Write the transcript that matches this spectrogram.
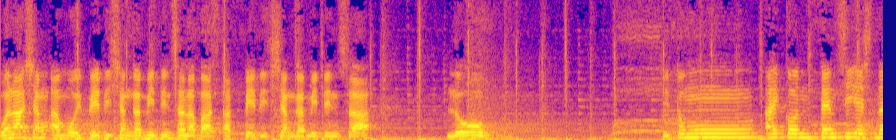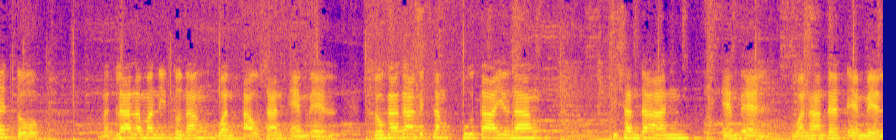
Wala siyang amoy. Pwede siyang gamitin sa labas at pwede siyang gamitin sa loob. Itong Icon 10CS na ito, naglalaman ito ng 1000 ml. So gagamit lang po tayo ng 100 ml, 100 ml.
